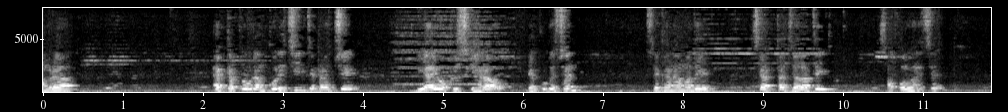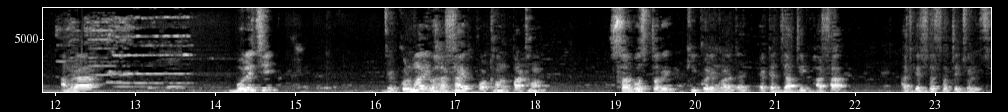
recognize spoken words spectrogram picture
আমরা একটা প্রোগ্রাম করেছি, যেটা হচ্ছে ডিআই অফিস ঘেরাও ডেপুটেশন সেখানে আমাদের চারটা জেলাতেই সফল হয়েছে। আমরা বলেছি যে কুড়মালি ভাষায় পঠন পাঠন সর্বস্তরে কি করে করা যায়? একটা জাতির ভাষা আজকে শেষ হতে চলেছে।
